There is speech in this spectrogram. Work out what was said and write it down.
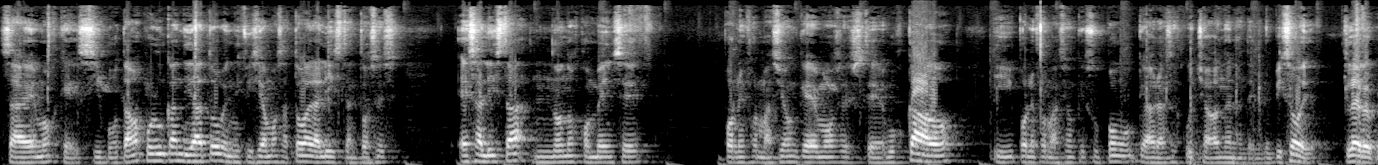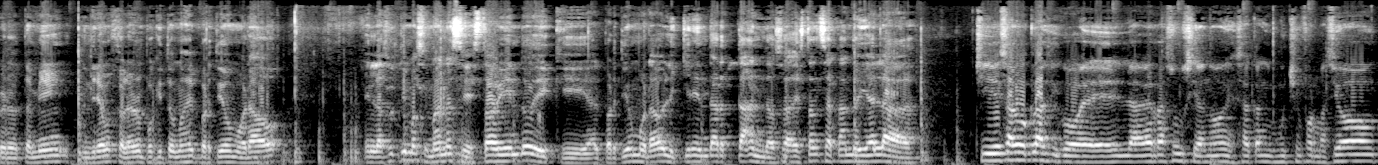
sabemos que si votamos por un candidato beneficiamos a toda la lista, entonces esa lista no nos convence por la información que hemos este, buscado y por la información que supongo que habrás escuchado en el anterior episodio. Claro, pero también tendríamos que hablar un poquito más del Partido Morado. En las últimas semanas se está viendo de que al Partido Morado le quieren dar tanda, o sea, están sacando ya la... Sí, es algo clásico, eh, la guerra sucia, ¿no? Sacan mucha información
